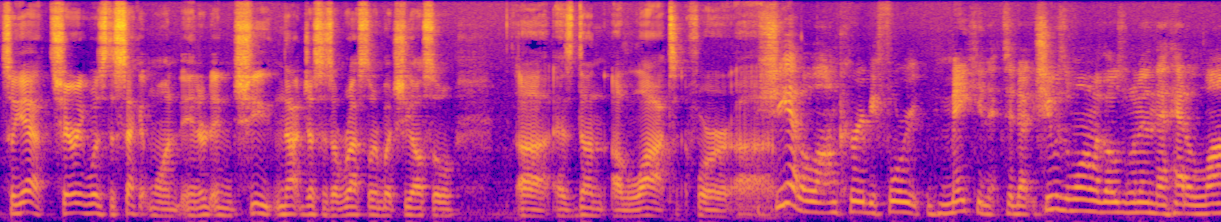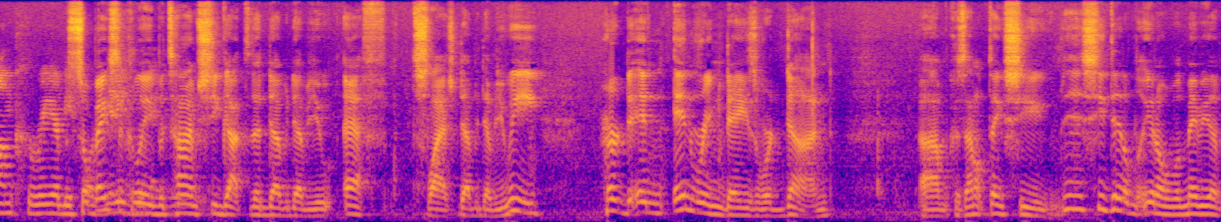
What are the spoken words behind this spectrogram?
so yeah, Sherri was the second one entered, and she not just as a wrestler, but she also uh, has done a lot for. Uh, She had a long career before making it to W. She was one of those women that had a long career before. so basically, by the time she got to the WWF slash WWE, her in in ring days were done. Because I don't think she eh, she did a, you know maybe a,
